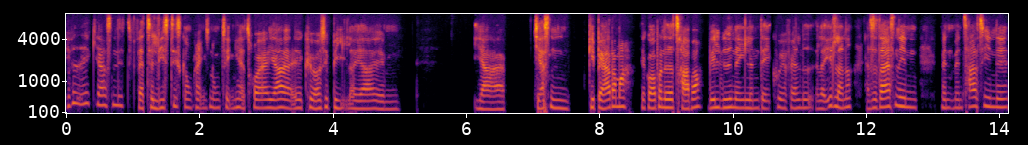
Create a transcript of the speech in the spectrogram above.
Jeg ved ikke, jeg er sådan lidt fatalistisk omkring sådan nogle ting her, tror jeg. Jeg øh, kører også i bil, og jeg, øh, jeg, jeg sådan gebærder mig. Jeg går op og ned ad trapper, velvidende en eller anden dag kunne jeg falde ned, eller et eller andet. Altså der er sådan en, man, man tager sine,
